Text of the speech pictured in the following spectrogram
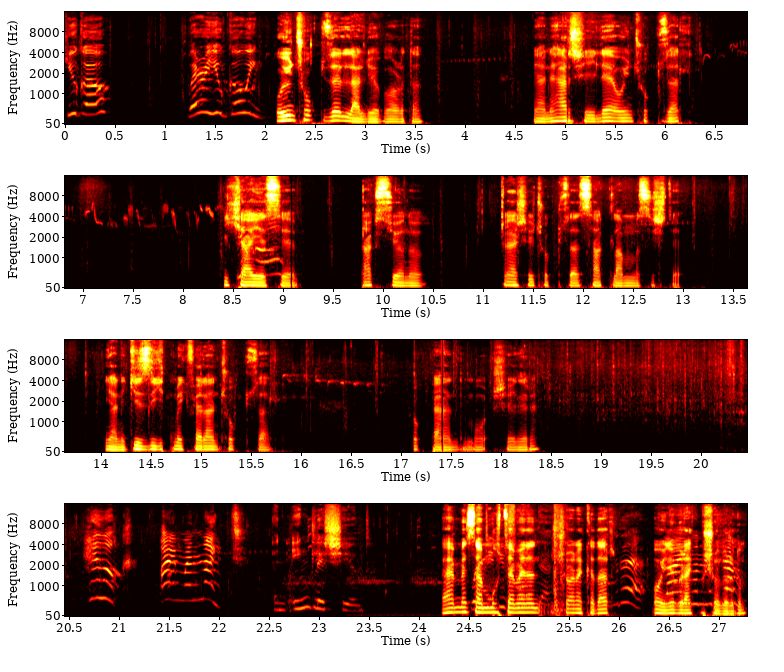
Hugo, where are you going? Oyun çok güzel ilerliyor bu arada. Yani her şeyle oyun çok güzel. Hikayesi, aksiyonu, her şey çok güzel. Saklanması işte. Yani gizli gitmek falan çok güzel. Çok beğendim o şeyleri. Ben mesela muhtemelen şu ana kadar oyunu bırakmış olurdum.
